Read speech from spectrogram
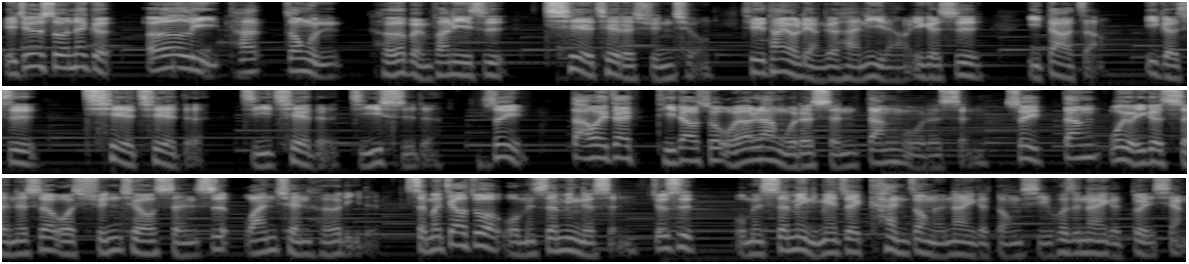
也就是说那个 early，它中文和本翻译是切切的寻求。其实它有两个含义哈，一个是一大早，一个是切切的、急切的、及时的，所以。大卫在提到说：“我要让我的神当我的神。”所以，当我有一个神的时候，我寻求神是完全合理的。什么叫做我们生命的神？就是我们生命里面最看重的那一个东西，或是那一个对象。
